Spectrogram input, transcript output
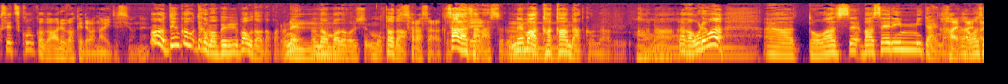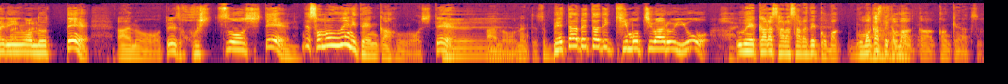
接効果があるわけではないですよね、ああ天花粉ってかまあベビーパウダーだからね。ナンバーだからもうただサラサラとサラサラする。でまあ書かなくなるかな。だから俺はあとワセバセリンみたいな。ワセリンを塗ってあのとりあえず保湿をして、うん、でその上に天花粉をしてあのなんていうベタベタで気持ち悪いを上からサラサラでごまごまかすっていうかまあ関係なくする、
